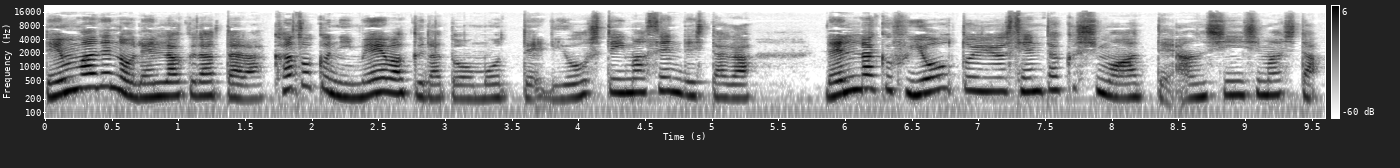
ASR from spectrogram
電話での連絡だったら家族に迷惑だと思って利用していませんでしたが、連絡不要という選択肢もあって安心しました。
